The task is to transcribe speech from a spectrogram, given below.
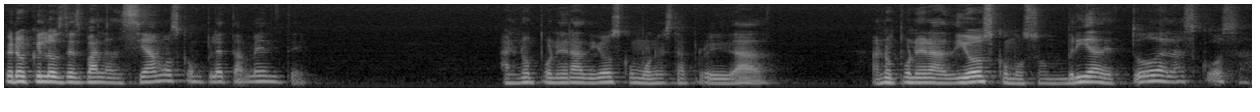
pero que los desbalanceamos completamente al no poner a Dios como nuestra prioridad, a no poner a Dios como sombría de todas las cosas,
